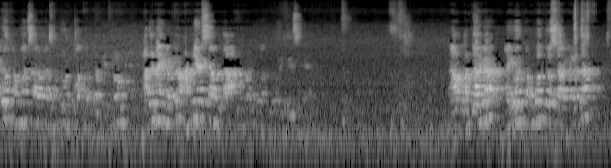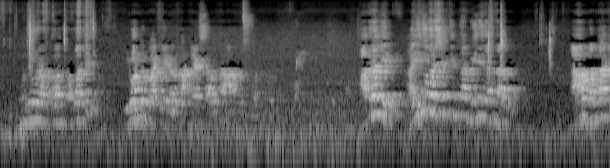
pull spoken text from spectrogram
ಐವತ್ತೊಂಬತ್ತು ಸಾವಿರದ ಮುನ್ನೂರ ಮೂವತ್ತೊಂಬತ್ತಿತ್ತು ಅದನ್ನ ಇವತ್ತು ಹನ್ನೆರಡು ಸಾವಿರದ ನಾವು ಬಂದಾಗ ಐವತ್ತೊಂಬತ್ತು ಸಾವಿರದ ಮುನ್ನೂರ ಮೂವತ್ತೊಂಬತ್ತಿದೆ ಇವತ್ತು ಬಾಕಿ ಇರೋದು ಹನ್ನೆರಡು ಸಾವಿರದ ಆರುನೂರ ಅದರಲ್ಲಿ ಐದು ವರ್ಷಕ್ಕಿಂತ ಮೀರಿದಂತ ನಾವು ಬಂದಾಗ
